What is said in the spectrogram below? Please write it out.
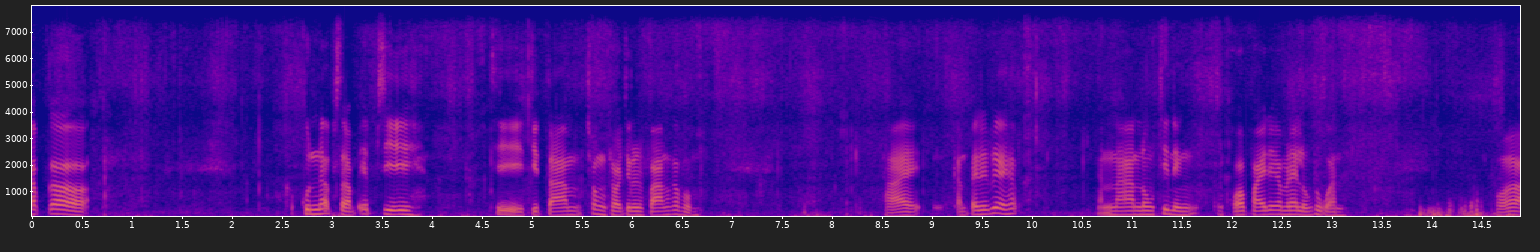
ครับก็ ขอบคุณครับสำหรับ FC ที่ติดตามช่องชอยเจริญฟาร์มครับผมถ่ายกันไปเรื่อยๆครับนานๆลงที่หนึ่งขออภัยด้วยไม่ได้ลงทุกวัน เพราะว่า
